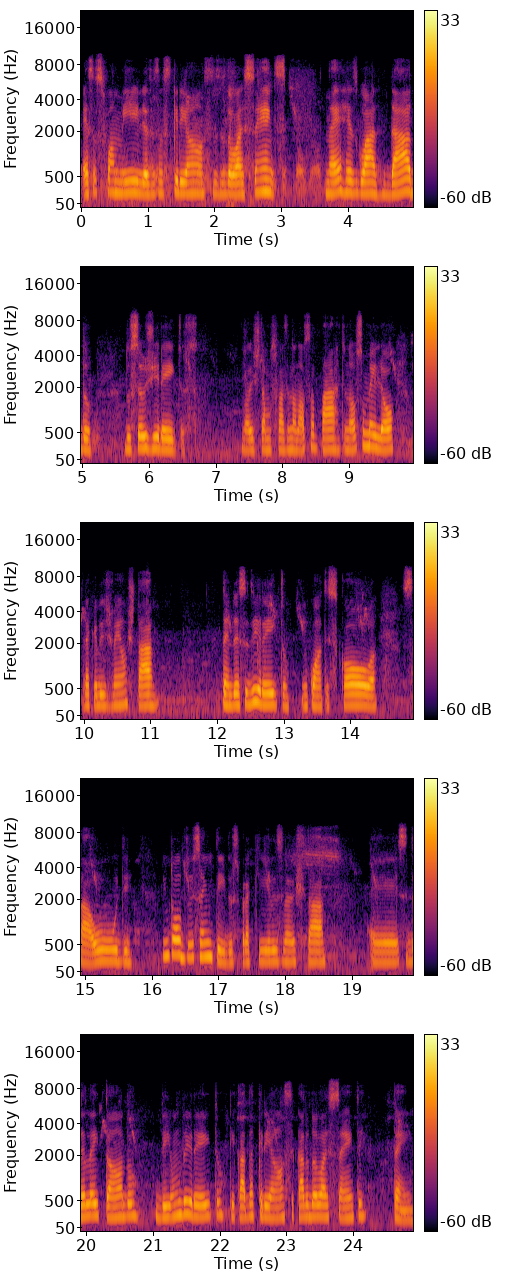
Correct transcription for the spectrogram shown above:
essas famílias, essas crianças, adolescentes né, resguardado dos seus direitos. Nós estamos fazendo a nossa parte, o nosso melhor para que eles venham estar tendo esse direito enquanto escola, saúde, em todos os sentidos, para que eles venham estar é, se deleitando de um direito que cada criança e cada adolescente tem.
